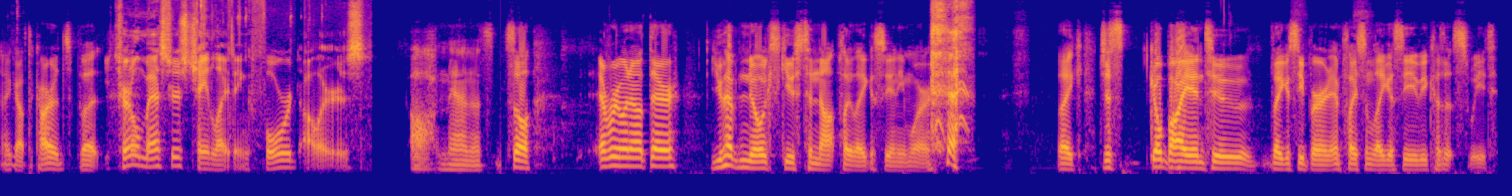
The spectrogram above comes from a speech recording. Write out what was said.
I got the cards. But Eternal Masters Chain Lightning, four dollars. oh man, that's so. Everyone out there, you have no excuse to not play Legacy anymore. like, just go buy into Legacy Burn and play some Legacy because it's sweet.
